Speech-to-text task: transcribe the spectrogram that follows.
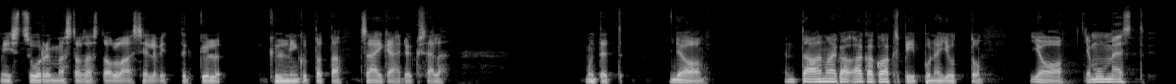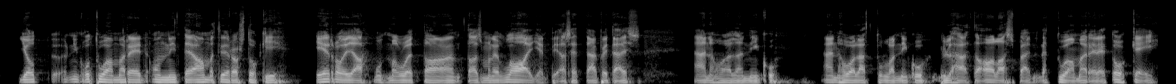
mistä suurimmasta osasta ollaan selvitty kyllä, kyllä niin kuin tota säikähdyksellä. Mutta joo, tämä on aika, aika kaksipiippunen juttu. Joo, ja mun mielestä jo, niin kuin tuomareid on niiden ammattiedossa toki eroja, mutta mä luulen, että tämä on, tämä on semmoinen laajempi asia, että tämä pitäisi NHL niin kuin NHL tulla niin kuin ylhäältä alaspäin niille tuomareille, että okei,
